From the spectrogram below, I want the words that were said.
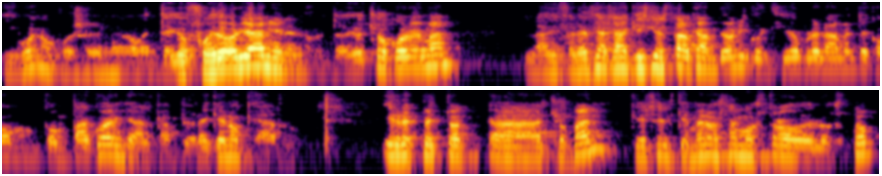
y bueno, pues en el 92 fue Dorian y en el 98 Coleman. La diferencia es que aquí sí está el campeón y coincido plenamente con, con Paco en que al campeón hay que noquearlo. Y respecto a, a Chopin, que es el que menos ha mostrado de los top,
